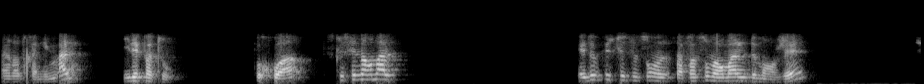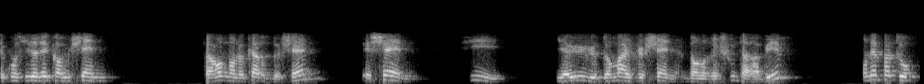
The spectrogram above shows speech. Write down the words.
un autre animal, il est patou. Pourquoi? Parce que c'est normal. Et donc, puisque c'est sa façon normale de manger, c'est considéré comme chaîne. Ça rentre dans le cadre de chaîne. Et chaîne, si il y a eu le dommage de chaîne dans le Rishut Arabim, on n'est pas tout.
